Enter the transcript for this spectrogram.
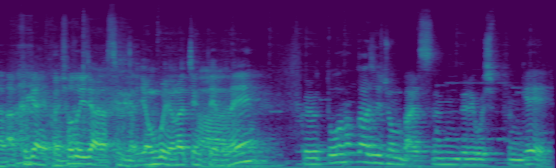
아, 그게 아니고 저도 이제 알았습니다. 연골 연화증 때문에 그리고 또 한 가지 좀 말씀드리고 싶은 게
